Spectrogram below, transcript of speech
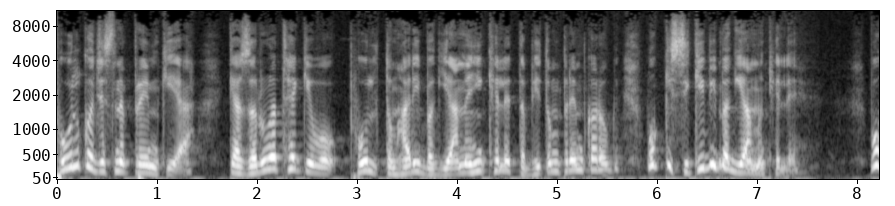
फूल को जिसने प्रेम किया, क्या ज़रूरत है कि वो फूल तुम्हारी बगिया में ही खिले, तभी तुम प्रेम करोगे? वो किसी की भी बगिया में खिले। वो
